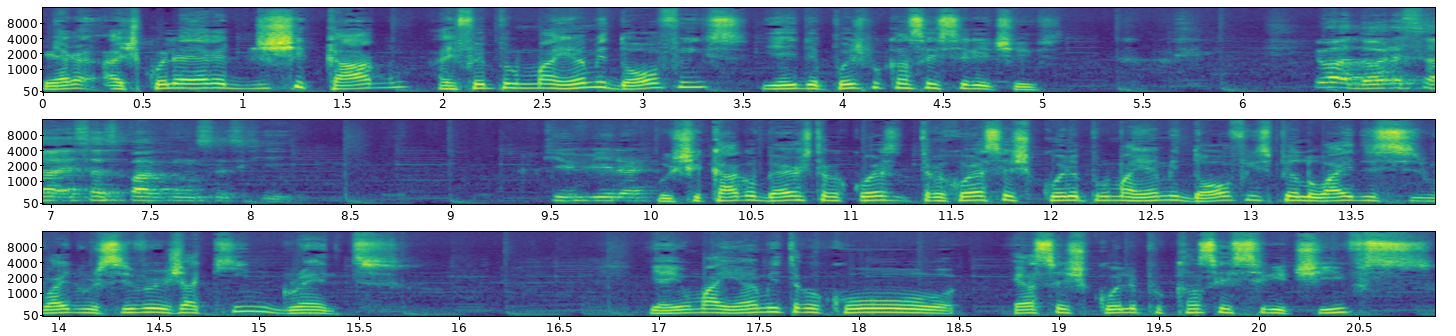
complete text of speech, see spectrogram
Era, a escolha era de Chicago, aí foi pro Miami Dolphins e aí depois pro Kansas City Chiefs. Eu adoro essa, essas bagunças que, que vira. O Chicago Bears trocou, trocou essa escolha pro Miami Dolphins pelo wide, wide receiver Jaquim Grant. E aí o Miami trocou essa escolha pro Kansas City Chiefs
